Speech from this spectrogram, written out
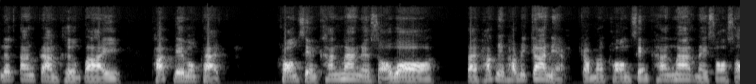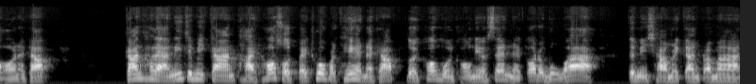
เลือกตั้งกลางเทอมไปพรรคเดโมแครตครองเสียงข้างมากในสว แต่พรรครีพับลิกันเนี่ยกลับมาครองเสียงข้างมากในสสนะครับการแถลงนี้จะมีการถ่ายทอดสดไปทั่วประเทศนะครับโดยข้อมูลของนีลเซนเนี่ยก็ระบุว่าจะมีชาวอเมริกันประมาณ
